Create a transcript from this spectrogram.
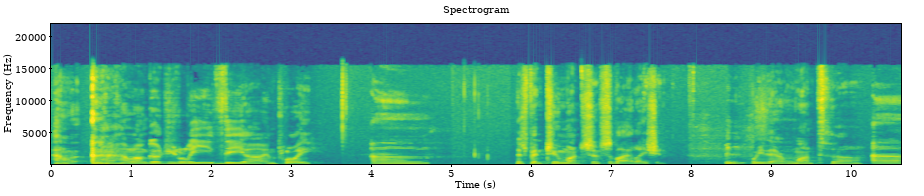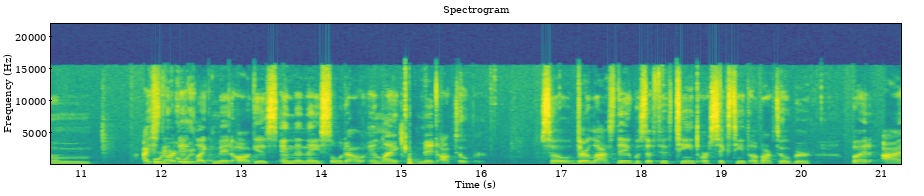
How, how long ago did you leave the uh, employee? Um, It's been two months since the violation. Were you there a month? uh, Um, I Before you started quit? like mid-August and then they sold out in like mid-October. So their last day was the 15th or 16th of October, but I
